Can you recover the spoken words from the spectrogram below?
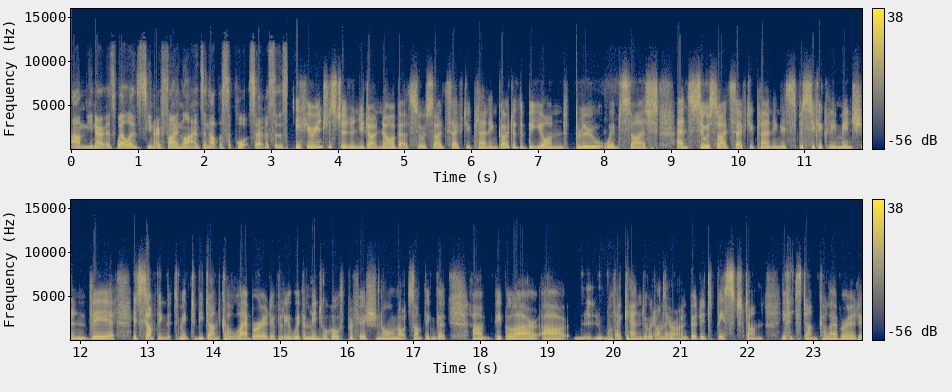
um, you know, as well as, you know, phone lines and other support services. If you're interested and you don't know about suicide safety planning, go to the Beyond Blue website and suicide safety planning is specifically mentioned there. It's something that's meant to be done collaboratively with a mm. mental health professional, not something that um, people are, are, well, they can do it on their own, but it's best done if it's done collaboratively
